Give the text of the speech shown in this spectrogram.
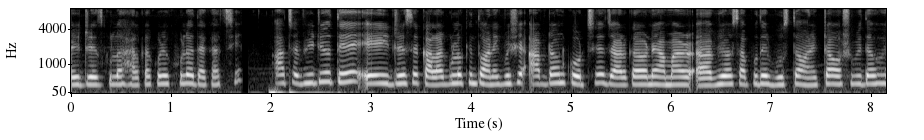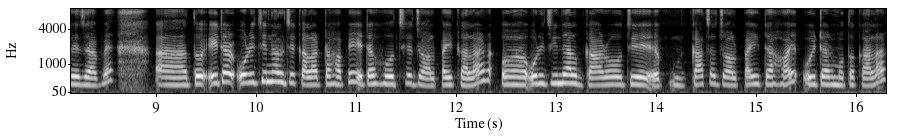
এই ড্রেসগুলো হালকা করে খুলে দেখাচ্ছি। আচ্ছা ভিডিওতে এই ড্রেসের কালারগুলো কিন্তু অনেক বেশি আপ ডাউন করছে, যার কারণে আমার ভিউয়ার্স আপুদের বুঝতে অনেকটা অসুবিধা হয়ে যাবে। তো এটার অরিজিনাল যে কালারটা হবে, এটা হচ্ছে জলপাই কালার। অরিজিনাল গাঢ় যে, কাঁচা জলপাইটা হয়, ওইটার মতো কালার।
